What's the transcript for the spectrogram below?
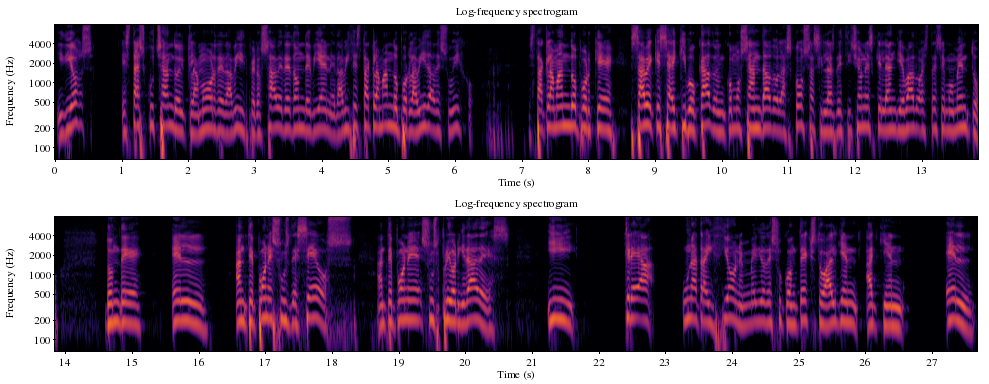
Y Dios está escuchando el clamor de David, pero sabe de dónde viene. David está clamando por la vida de su hijo. Está clamando porque sabe que se ha equivocado en cómo se han dado las cosas y las decisiones que le han llevado hasta ese momento, donde él antepone sus deseos, antepone sus prioridades y crea una traición en medio de su contexto a alguien a quien él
